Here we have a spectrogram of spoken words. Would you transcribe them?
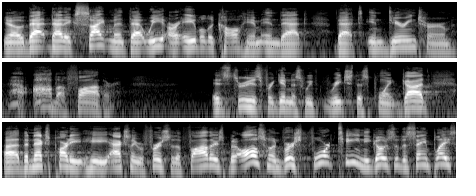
You know, that, that excitement that we are able to call him in that, that endearing term, Abba, Father. It's through his forgiveness we've reached this point. God, uh, the next part, he, he actually refers to the fathers, but also in verse 14, he goes to the same place,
